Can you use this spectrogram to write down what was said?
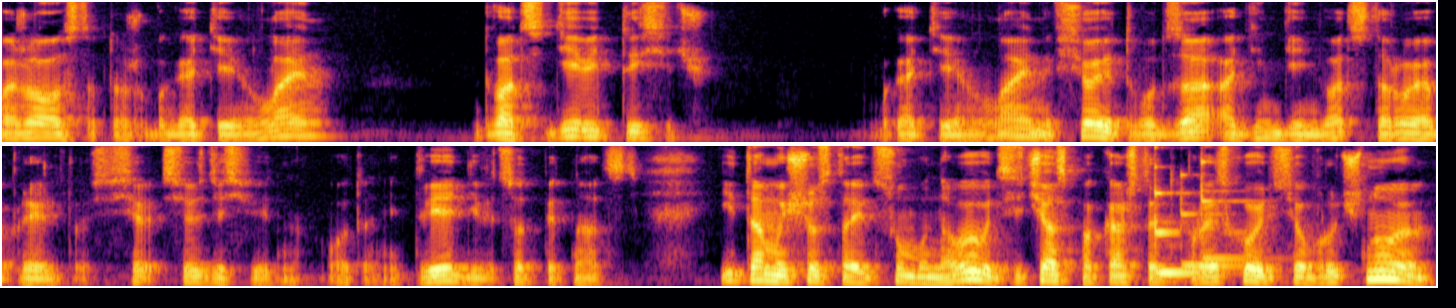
Пожалуйста, тоже богатей онлайн. 29 тысяч. Богатей онлайн. И все это вот за один день, 22 апреля. То есть все, все здесь видно. Вот они, 2 915. И там еще стоит сумма на вывод. Сейчас пока что это происходит все вручную.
